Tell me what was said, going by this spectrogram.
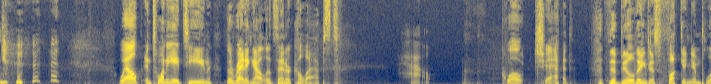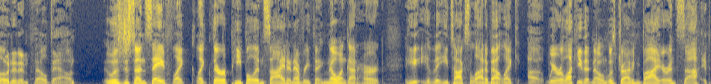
well, in 2018, the Reading Outlet Center collapsed. How? Quote Chad. The building just fucking imploded and fell down. It was just unsafe. Like like there were people inside and everything. No one got hurt. He he, he talks a lot about like uh, we were lucky that no one was driving by or inside.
